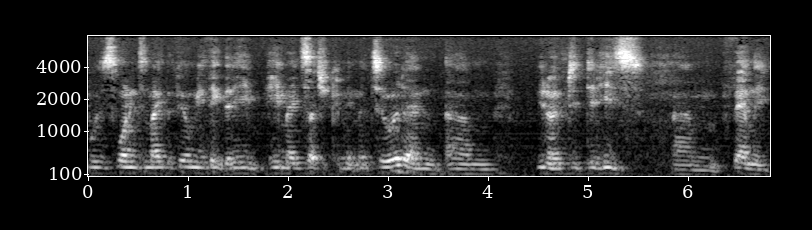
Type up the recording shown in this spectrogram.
was wanting to make the film? You think that he, he made such a commitment to it, and um, you know, did, did his um, family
